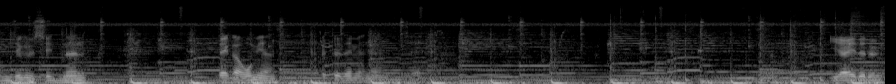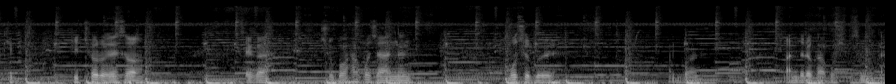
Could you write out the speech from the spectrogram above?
움직일 수 있는 때가 오면 그때 되면은 이제 이 아이들을 기, 기초로 해서 제가 추구하고자 하는 모습을 한번 만들어 가고 싶습니다.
